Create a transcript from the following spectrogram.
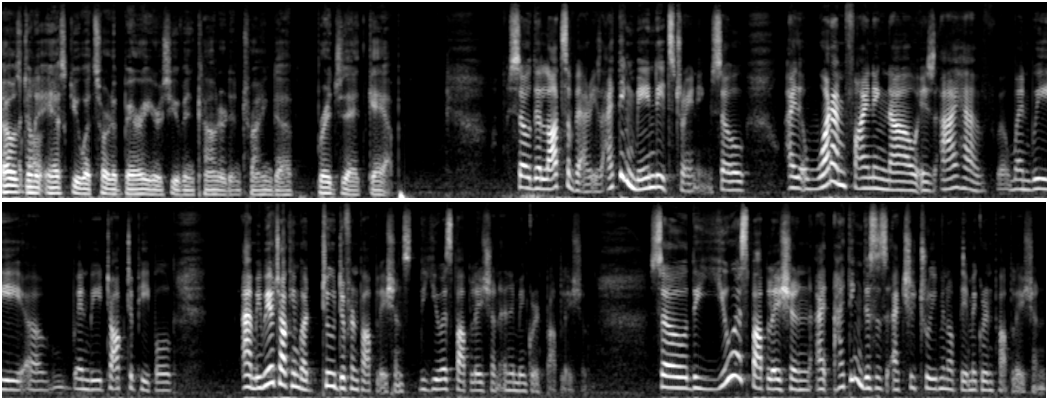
I was going to ask you what sort of barriers you've encountered in trying to bridge that gap. So there are lots of barriers. I think mainly it's training. So I, what I'm finding now is I have when we uh, when we talk to people. I mean, we are talking about two different populations: the U.S. population and immigrant population. So the U.S. population, I, I think this is actually true even of the immigrant population.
